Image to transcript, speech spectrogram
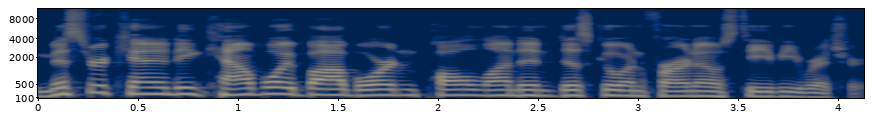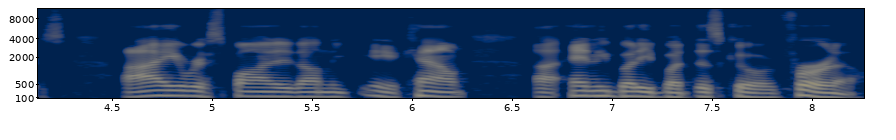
Mr. Kennedy, Cowboy Bob Orton, Paul London, Disco Inferno, Stevie Richards. I responded on the account, uh, anybody but Disco Inferno.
